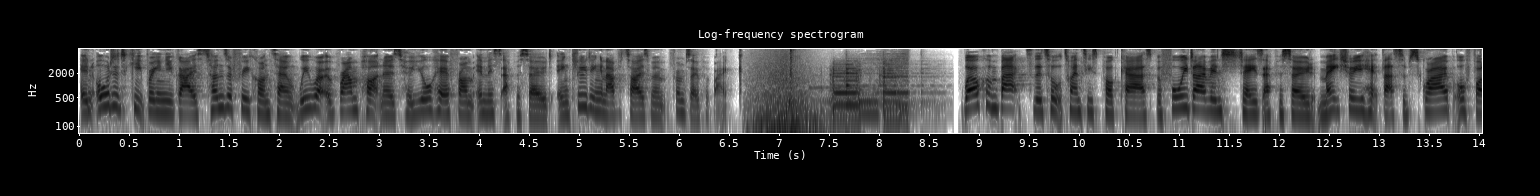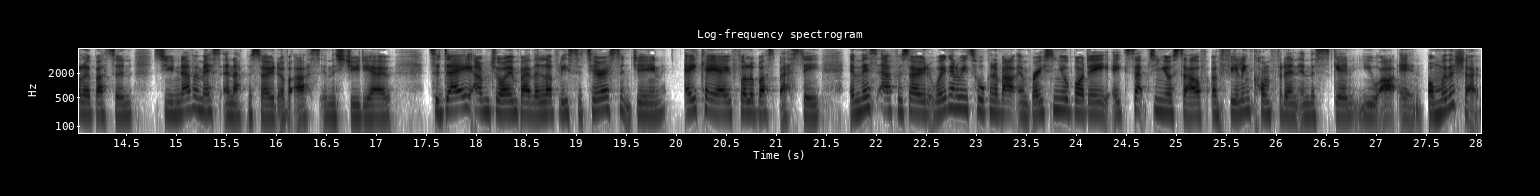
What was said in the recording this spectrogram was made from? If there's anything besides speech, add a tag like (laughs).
In order to keep bringing you guys tons of free content, we work with brand partners who you'll hear from in this episode, including an advertisement from Zopa Bank. Welcome back to the Talk Twenties podcast. Before we dive into today's episode, make sure you hit that subscribe or follow button so you never miss an episode of us in the studio. Today, I'm joined by the lovely Saterra St. Jean, aka Fuller Bust Bestie. In this episode, we're going to be talking about embracing your body, accepting yourself, and feeling confident in the skin you are in. On with the show.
